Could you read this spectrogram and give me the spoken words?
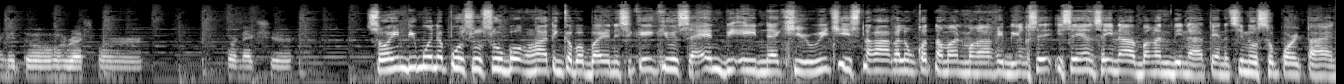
I need to rest for for next year. So hindi mo na po susubok ang ating kababayan ni si KQ sa NBA next year which is nakakalungkot naman mga kaibigan kasi isa yan sa inaabangan din natin at sinusuportahan.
